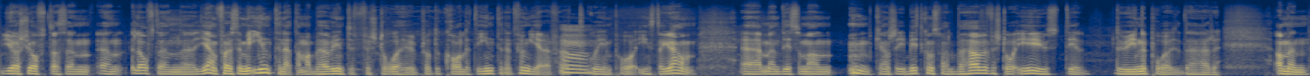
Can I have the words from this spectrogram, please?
görs ju oftast en, en, eller ofta en eh, jämförelse med internet. Man behöver inte förstå hur protokollet i internet fungerar för att mm. gå in på Instagram. Eh, men det som man kanske i bitcoins fall behöver förstå är just det du är inne på. Det här ja, men,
